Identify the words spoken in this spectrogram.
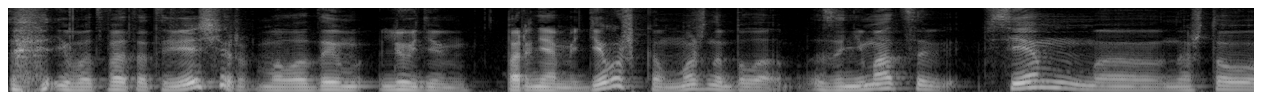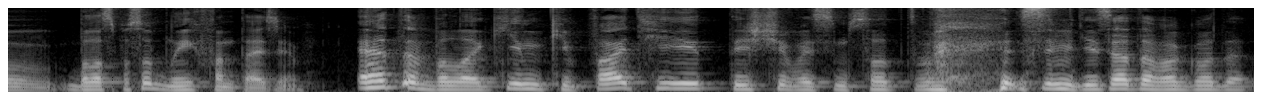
И вот в этот вечер молодым людям, парням и девушкам можно было заниматься всем, э, на что была способна их фантазия. Это была Кинки Пати 1870 года.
